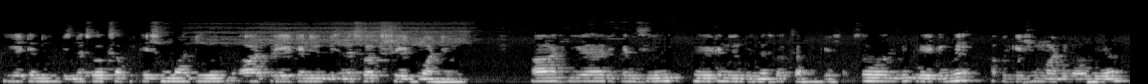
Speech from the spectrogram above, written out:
create a new businessworks application module or create a new businessworks shared module. Or here you can see create a new businessworks application. So we'll be creating a application module over here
